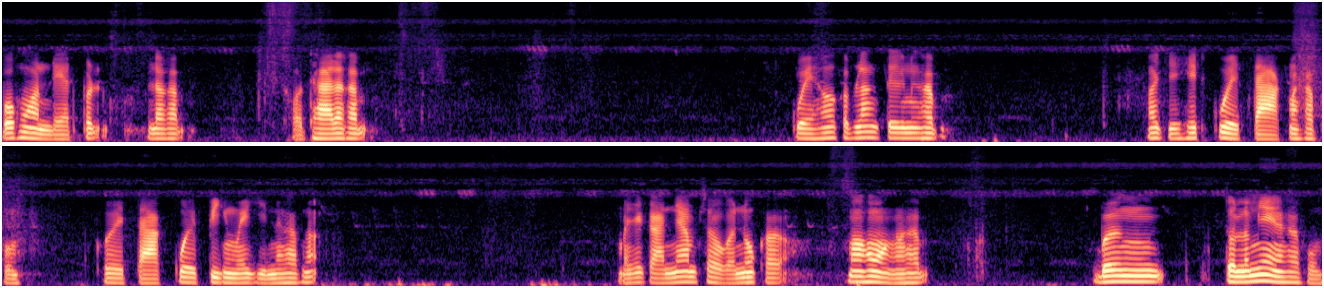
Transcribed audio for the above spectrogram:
บ่ฮ้อนแดดแล้วครับ ขอทาแล้วครับกล้วยเขากำลังตึงนะครับเขาจะเฮ็ดกล้วยตากนะครับ ผมกล้วยตากกล้วยปิ้งไว้กินนะครับเนาะ บรรยากาศย่ำเช้ากับนกก็มาห้องนะครับ เบิ้งต้นลำไยนะครับผม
